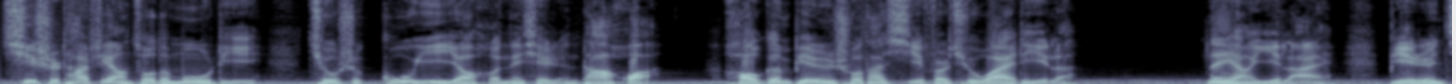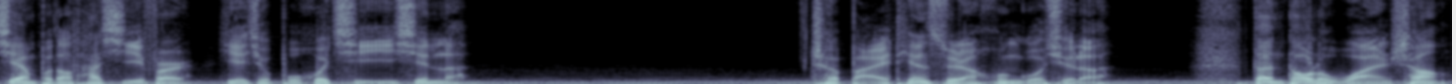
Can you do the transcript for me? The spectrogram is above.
其实他这样做的目的就是故意要和那些人搭话，好跟别人说他媳妇儿去外地了。那样一来，别人见不到他媳妇儿，也就不会起疑心了。这白天虽然混过去了，但到了晚上，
